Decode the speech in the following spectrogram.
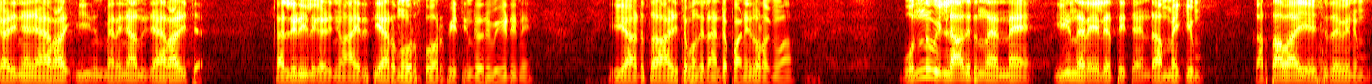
കഴിഞ്ഞ ഞായറാഴ്ച ഈ മെനഞ്ഞ ഞായറാഴ്ച കല്ലിടിയിൽ കഴിഞ്ഞു ആയിരത്തി അറുന്നൂറ് സ്ക്വയർ ഫീറ്റിന്റെ ഒരു വീടിന്. ഈ അടുത്ത ആഴ്ച മുതൽ എന്റെ പണി തുടങ്ങുക. ഒന്നുമില്ലാതിരുന്ന എന്നെ ഈ നിലയിൽ എത്തിച്ച എന്റെ അമ്മയ്ക്കും കർത്താവായ യേശുദേവനും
